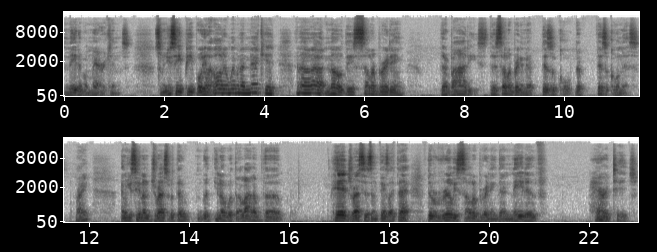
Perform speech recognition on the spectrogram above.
Native Americans. So when you see people, you're like, oh, the women are naked that. No, they're celebrating their bodies. They're celebrating their physical, their physicalness, right? And when you see them dressed with the, with you know, with a lot of the headdresses and things like that, they're really celebrating their native heritage.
